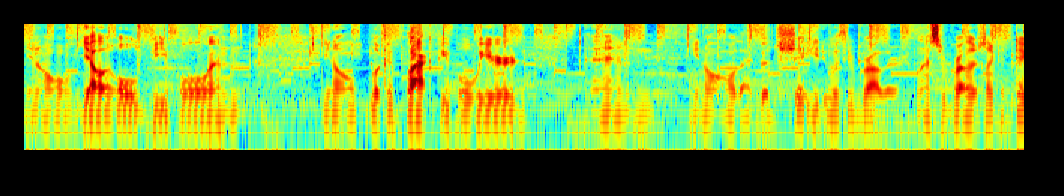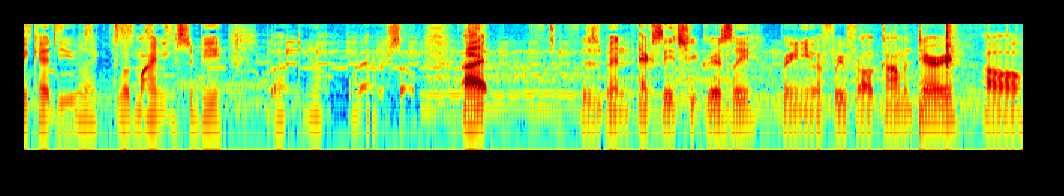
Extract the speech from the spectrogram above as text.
you know, yell at old people, and you know, look at black people weird, and you know all that good shit you do with your brother unless your brother's like a dickhead to you like what mine used to be but you know whatever so all right this has been XHD Grizzly bringing you a free for all commentary. I'll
